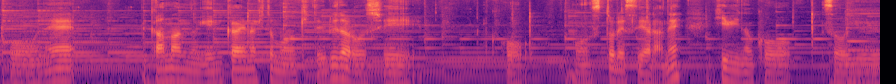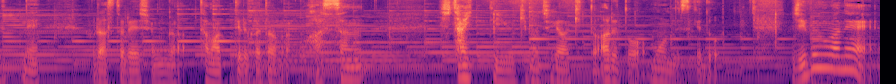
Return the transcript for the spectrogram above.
こうね我慢の限界の人もきっといるだろうしこうもうストレスやらね日々のこうそういうねフラストレーションが溜まってる方が発散したいっていう気持ちがきっとあると思うんですけど自分はね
